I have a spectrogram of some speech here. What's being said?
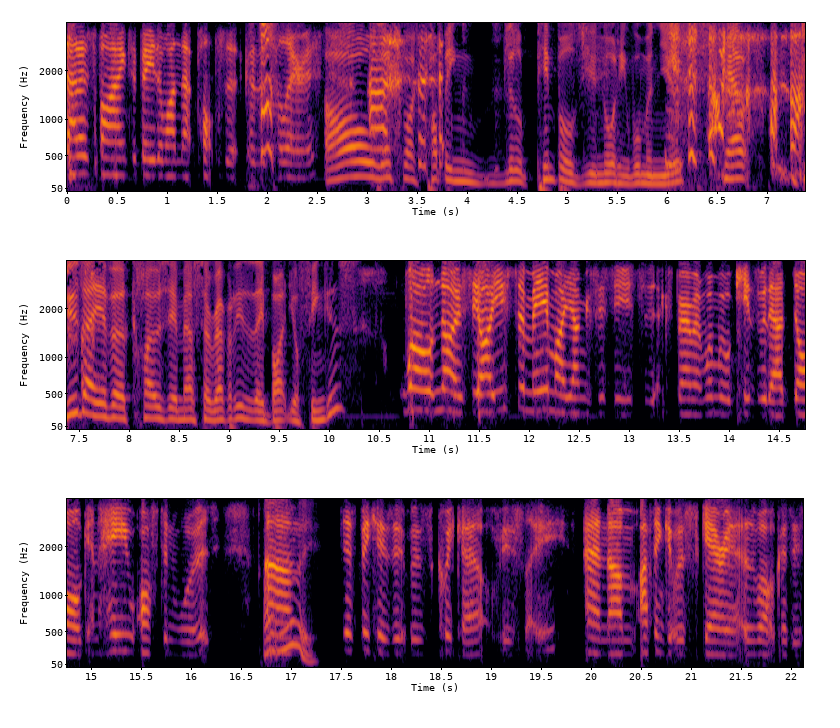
satisfying to be the one that pops it because it's hilarious. Oh, that's like popping little pimples, you naughty woman, you. now, do they ever close their mouth so rapidly that they bite your fingers? Well, no. See, I used to, me and my younger sister used to experiment when we were kids with our dog, and he often would. Oh, really? Just because it was quicker, obviously. And um, I think it was scarier as well because his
